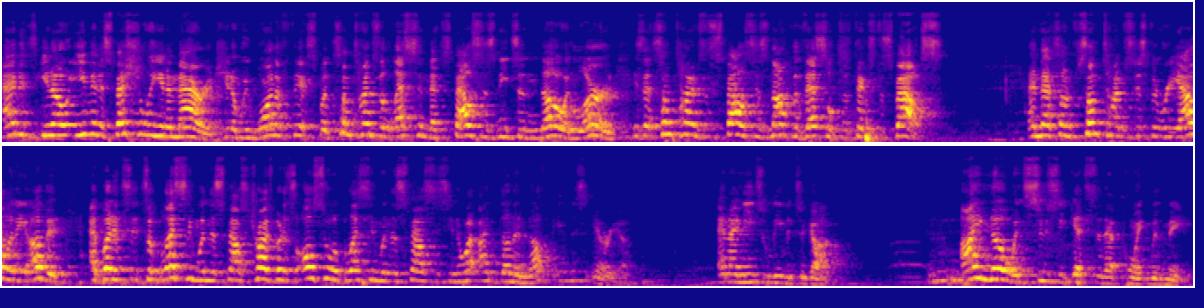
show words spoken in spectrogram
And it's, you know, even especially in a marriage, you know, we want to fix, but sometimes the lesson that spouses need to know and learn is that sometimes the spouse is not the vessel to fix the spouse. And that's sometimes just the reality of it. But it's, it's a blessing when the spouse tries, but it's also a blessing when the spouse says, you know what, I've done enough in this area, and I need to leave it to God. I know when Susie gets to that point with me.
